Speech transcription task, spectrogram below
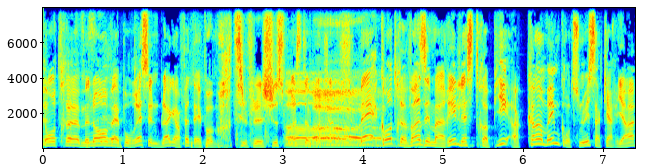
Contre, mais non, ben pour vrai, c'est une blague. En fait, elle n'est pas morte. Je voulais juste faire cette blague. Mais contre Vents et Marées, l'estropié a quand même continué sa carrière.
